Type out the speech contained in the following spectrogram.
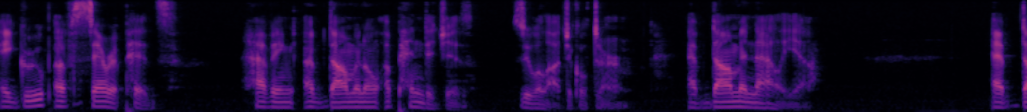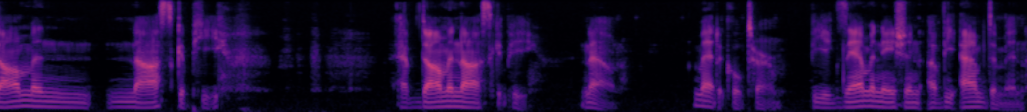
a group of cirripedes having abdominal appendages, zoological term, abdominalia, abdominoscopy. Abdominoscopy. Noun. Medical term. The examination of the abdomen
